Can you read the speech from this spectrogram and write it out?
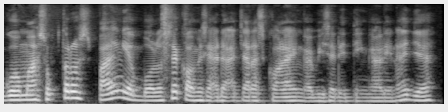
gue masuk terus paling ya bolosnya kalau misalnya ada acara sekolah yang nggak bisa ditinggalin aja.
